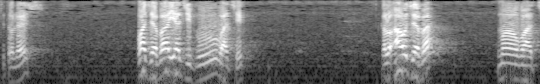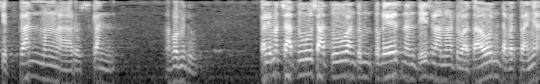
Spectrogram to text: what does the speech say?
ditulis. Wajibah yajibu wajib. Kalau aujaba mewajibkan, mengharuskan. Apa itu? Kalimat satu, satu, antum tulis nanti selama dua tahun dapat banyak,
